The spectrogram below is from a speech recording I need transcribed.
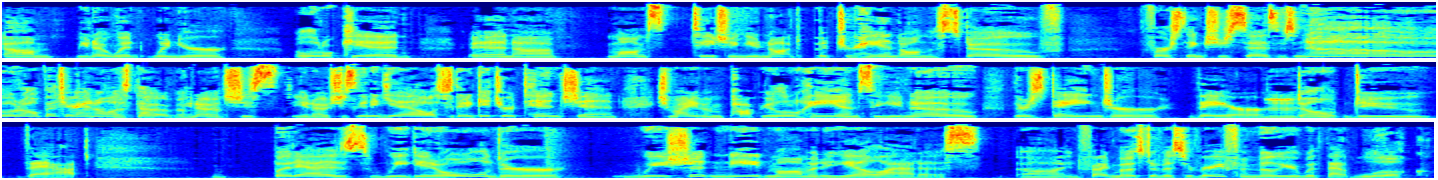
um, you know, when, when you're a little kid and, uh, mom's teaching you not to put your hand on the stove, first thing she says is, no, don't put your hand on the stove. You know, she's, you know, she's going to yell. She's going to get your attention. She might even pop your little hand so you know there's danger there. Mm. Don't do that. But as we get older, we shouldn't need mama to yell at us. Uh, in fact, most of us are very familiar with that look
